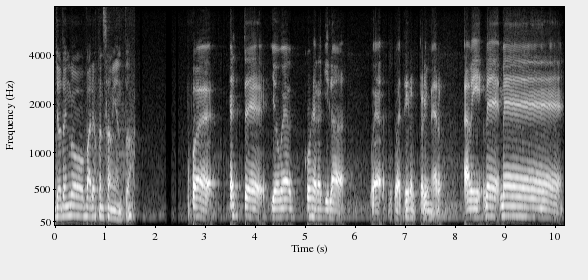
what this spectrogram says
Yo tengo varios pensamientos. Pues, este, yo voy a coger aquí la. Voy a, voy a tirar primero. A mí me, me,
